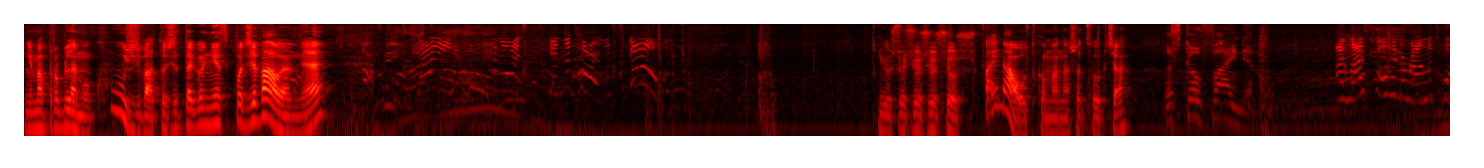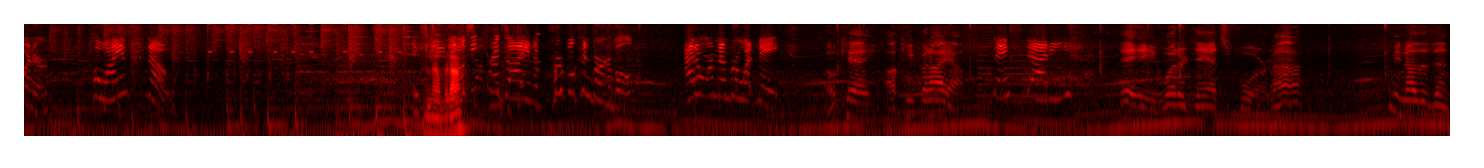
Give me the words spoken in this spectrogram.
Nie ma problemu. Kuźwa, to się tego nie spodziewałem, nie? Daddy, come on, get in the car. Let's go. Już, już, już, już, już. Fajne autko ma nasza córcia. Let's go find him. I last saw him around the corner. Hawaiian snow. Dobra. Okay, I'll keep an eye out. Thanks, Daddy. Hey, what are dads for, huh? I mean, other than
